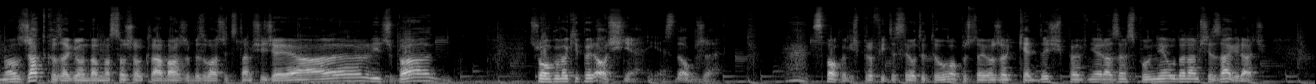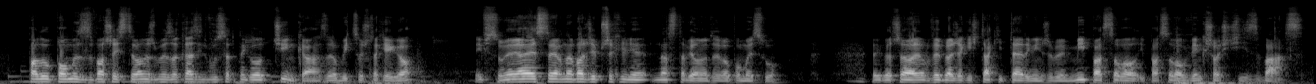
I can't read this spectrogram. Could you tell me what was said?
no rzadko zaglądam na Social Cluba, żeby zobaczyć, co tam się dzieje, ale liczba członków ekipy rośnie. Jest dobrze. Spoko, jakieś profity z tego tytułu, oprócz tego, że kiedyś pewnie razem wspólnie uda nam się zagrać. Padł pomysł z waszej strony, żeby z okazji 200 odcinka zrobić coś takiego. I w sumie ja jestem jak najbardziej przychylnie nastawiony do tego pomysłu. Tylko trzeba wybrać jakiś taki termin, żeby mi pasował i pasował większości z was.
